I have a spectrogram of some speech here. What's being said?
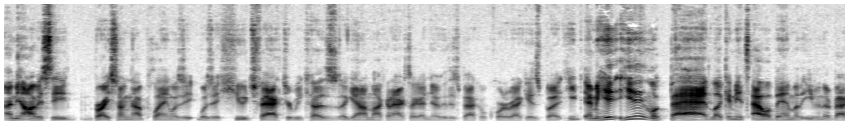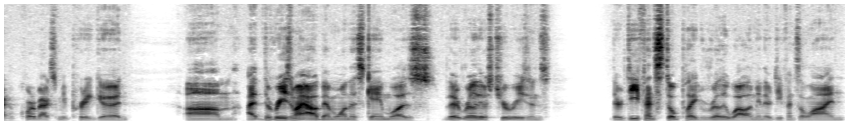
I mean, obviously Bryce Young not playing was a, was a huge factor because again, I'm not going to act like I know who this backup quarterback is, but he, I mean, he, he didn't look bad. Like, I mean, it's Alabama. Even their backup quarterback's gonna be pretty good. Um, I, the reason why Alabama won this game was there really there's two reasons. Their defense still played really well. I mean, their defensive line,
